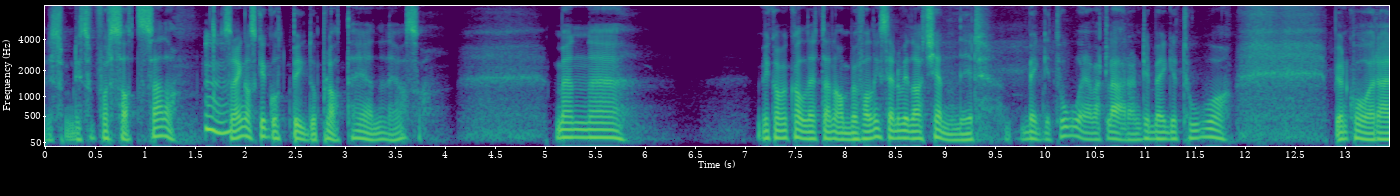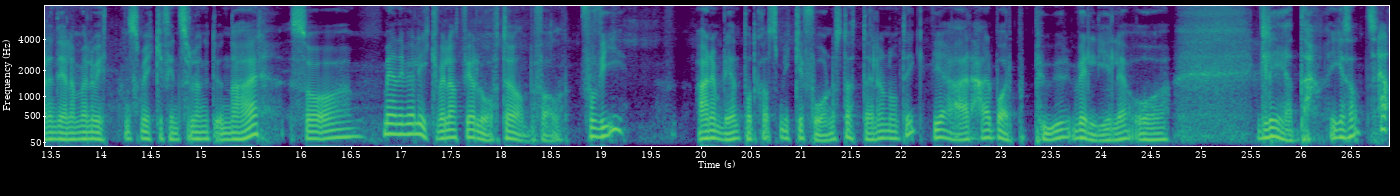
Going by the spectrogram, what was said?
liksom, liksom får satt seg, da. Mm. Så det er en ganske godt bygd opp plate. Jeg er enig i det, altså. Men eh, vi kan vel kalle dette en anbefaling, selv om vi da kjenner begge to. Jeg har vært læreren til begge to, og Bjørn Kåre er en del av Melovitten som ikke finnes så langt unna her. Så mener vi allikevel at vi har lov til å anbefale. For vi er nemlig en podkast som ikke får noe støtte eller noen ting. Vi er her bare på pur velgilde og glede, ikke sant? Ja,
